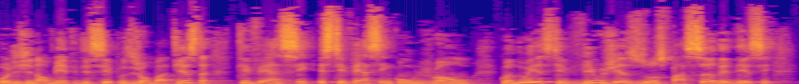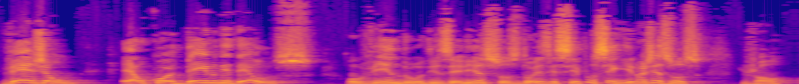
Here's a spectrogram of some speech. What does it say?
originalmente discípulos de João Batista, tivesse, estivessem com João quando este viu Jesus passando e disse: Vejam, é o Cordeiro de Deus. Ouvindo-o dizer isso, os dois discípulos seguiram a Jesus. João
